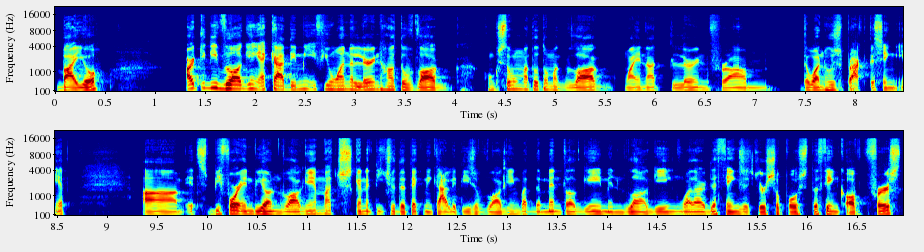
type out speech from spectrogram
bio. RTD Vlogging Academy, if you want to learn how to vlog. Kung gusto mo matuto mag-vlog, why not learn from the one who's practicing it? Um, it's before and beyond vlogging. I'm not just going to teach you the technicalities of vlogging, but the mental game in vlogging. What are the things that you're supposed to think of first?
